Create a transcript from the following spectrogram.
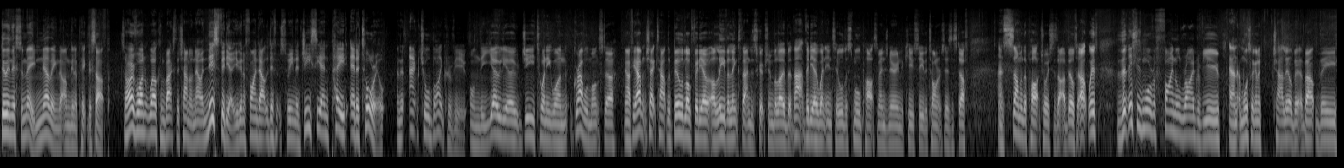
doing this for me, knowing that I'm going to pick this up. So hi everyone, welcome back to the channel. Now in this video, you're going to find out the difference between a GCN paid editorial and an actual bike review on the Yoleo G21 Gravel Monster. Now if you haven't checked out the build log video, I'll leave a link to that in the description below, but that video went into all the small parts of engineering, the QC, the tolerances and stuff, and some of the part choices that I built it up with. That This is more of a final ride review, and I'm also going to chat a little bit about the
